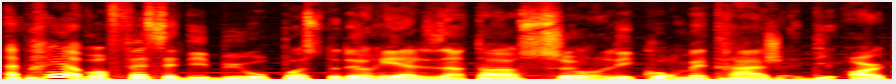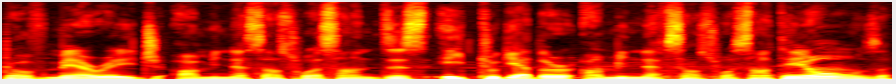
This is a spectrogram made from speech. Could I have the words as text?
Après avoir fait ses débuts au poste de réalisateur sur les courts-métrages The Art of Marriage en 1970 et Together en 1971,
